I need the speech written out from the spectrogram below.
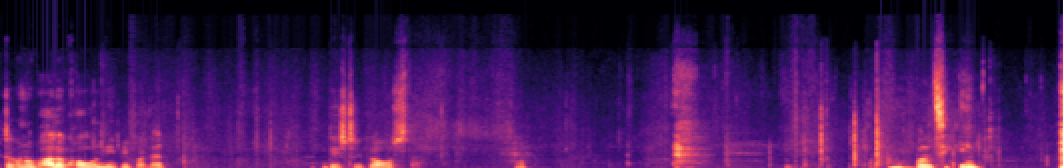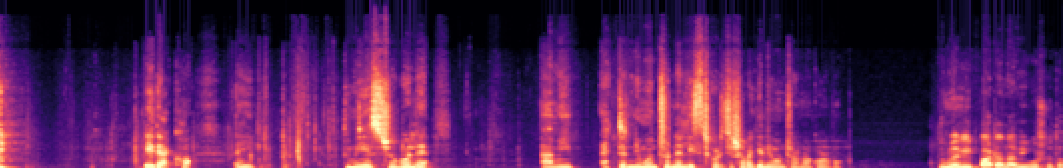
একটা কোনো ভালো খবর নেই পেপারে হ্যাঁ? দেশটার কি অবস্থা? বলছি কি এই দেখো এই তুমি এসছো বলে আমি একটা নিমন্ত্রণের লিস্ট করেছি সবাইকে নিমন্ত্রণ করব। তুমি আগে পাটা নাবি বসো তো।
